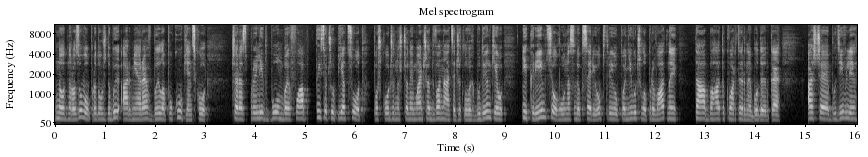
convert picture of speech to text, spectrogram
Неодноразово впродовж доби армія РФ била по Куп'янську. Через приліт бомби ФАБ 1500 пошкоджено щонайменше 12 житлових будинків. І крім цього, унаслідок серії обстрілів понівечило приватний та багатоквартирні будинки, а ще будівлі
